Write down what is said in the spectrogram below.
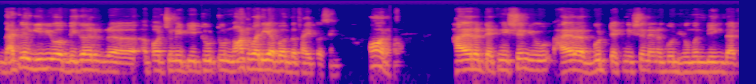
that will give you a bigger uh, opportunity to to not worry about the 5% or hire a technician you hire a good technician and a good human being that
